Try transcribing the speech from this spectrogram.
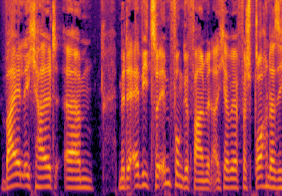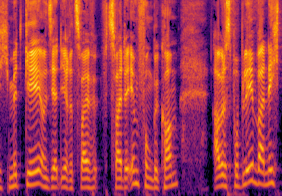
weil ich halt ähm, mit der Evi zur Impfung gefahren bin. Ich habe ja versprochen, dass ich mitgehe und sie hat ihre zwei, zweite Impfung bekommen. Aber das Problem war nicht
